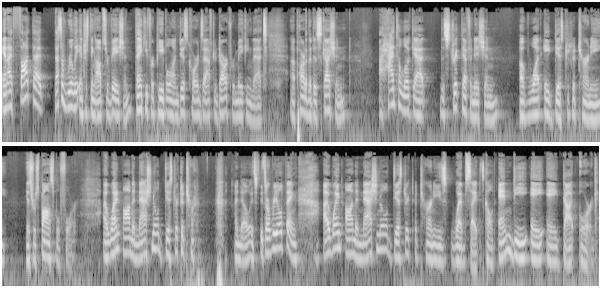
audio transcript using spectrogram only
And I thought that that's a really interesting observation. Thank you for people on Discords After Dark for making that uh, part of the discussion. I had to look at the strict definition of what a district attorney is responsible for. I went on the National District Attorney. I know it's it's a real thing. I went on the National District Attorney's website. It's called ndaa.org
